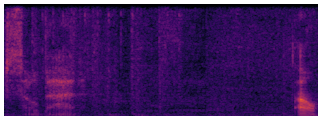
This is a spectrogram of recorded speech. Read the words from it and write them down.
So bad. Oh.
